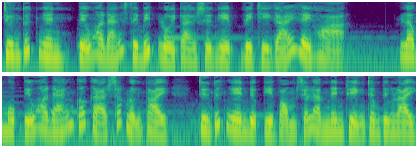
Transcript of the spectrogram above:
Trương Tuyết Nghênh, tiểu hoa đáng Cbiz lụi tàn sự nghiệp vì chị gái gây họa. Là một tiểu hoa đáng có cả sắc lẫn tài, Trương Tuyết Nghênh được kỳ vọng sẽ làm nên chuyện trong tương lai.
